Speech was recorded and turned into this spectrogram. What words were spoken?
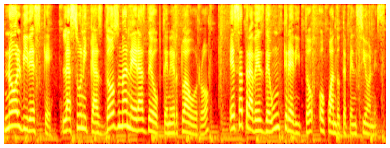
No olvides que las únicas dos maneras de obtener tu ahorro es a través de un crédito o cuando te pensiones.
